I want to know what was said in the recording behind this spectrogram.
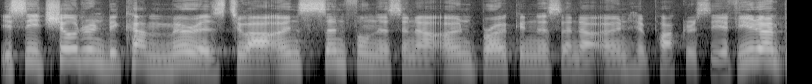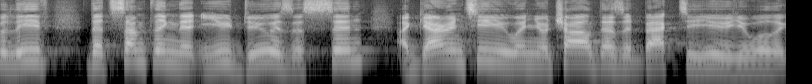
You see, children become mirrors to our own sinfulness and our own brokenness and our own hypocrisy. If you don't believe that something that you do is a sin, I guarantee you when your child does it back to you, you will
